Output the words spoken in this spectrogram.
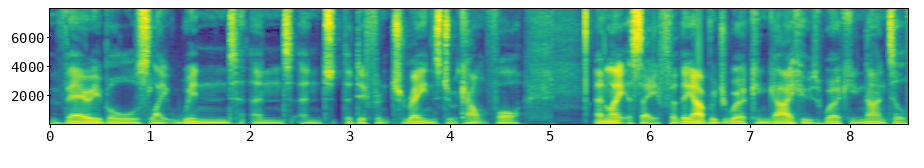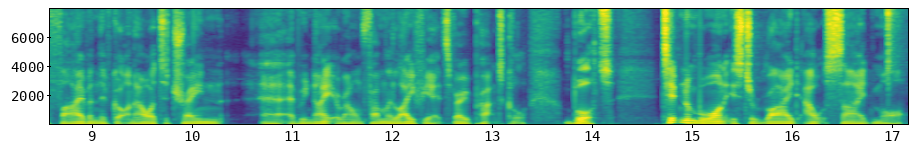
variables like wind and and the different terrains to account for. And like I say, for the average working guy who's working nine till five and they've got an hour to train uh, every night around family life, yeah, it's very practical. But tip number one is to ride outside more.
